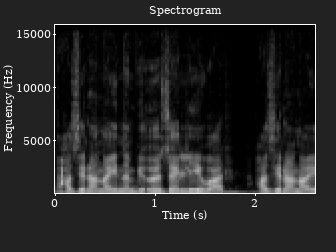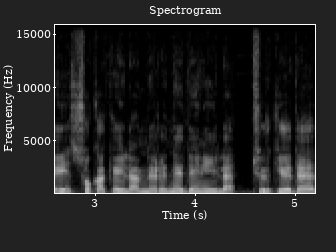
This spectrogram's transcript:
Haziran ayının bir özelliği var. Haziran ayı sokak eylemleri nedeniyle Türkiye'de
